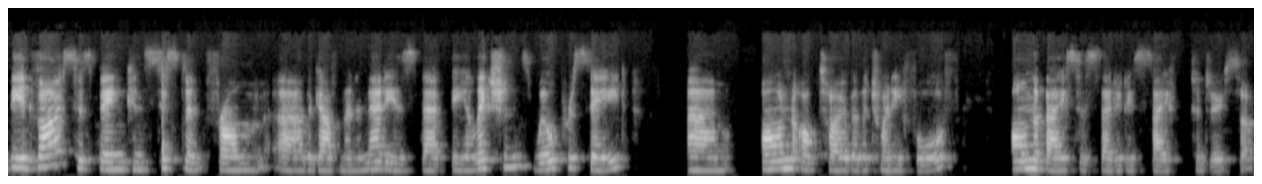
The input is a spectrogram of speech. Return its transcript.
the advice has been consistent from uh, the government, and that is that the elections will proceed um, on October the 24th on the basis that it is safe to do so.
